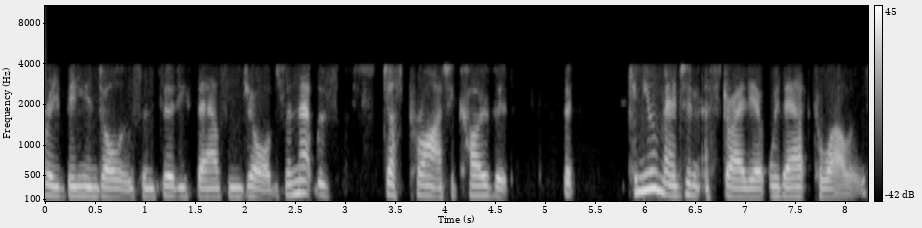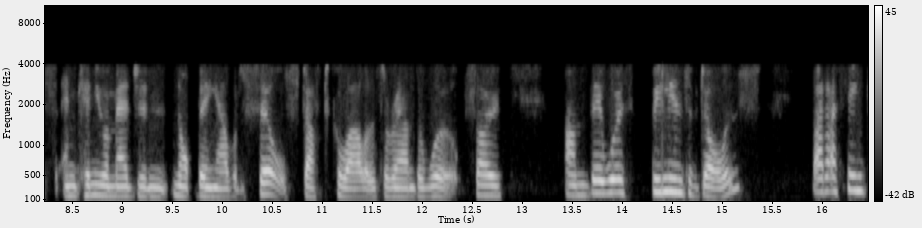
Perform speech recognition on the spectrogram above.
$3 billion and 30,000 jobs. And that was just prior to COVID. But can you imagine Australia without koalas? And can you imagine not being able to sell stuffed koalas around the world? So um, they're worth billions of dollars. But I think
